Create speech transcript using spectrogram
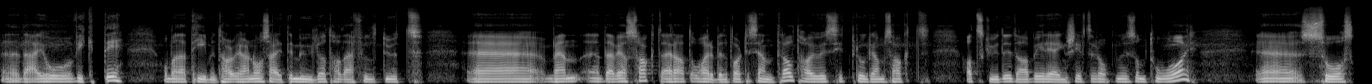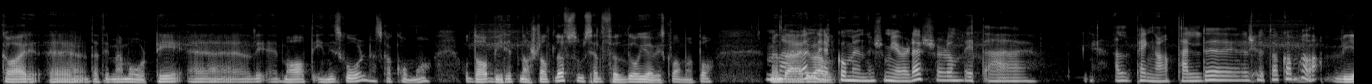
Det er jo viktig. Og med det timetallet vi har nå, så er det ikke mulig å ta det fullt ut. Uh, men det vi har sagt er at, og Arbeiderpartiet sentralt har jo i sitt program sagt at skulle det da bli regjeringsskifte forhåpentligvis om to år, Eh, så skal eh, dette med måltid, eh, mat inn i skolen, skal komme. Og da blir det et nasjonalt løft, som selvfølgelig òg Gjøvik skal være med på. Men, Men det er jo en del kommuner som gjør det, sjøl om det ikke er penger til det slutter å komme, da. Vi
